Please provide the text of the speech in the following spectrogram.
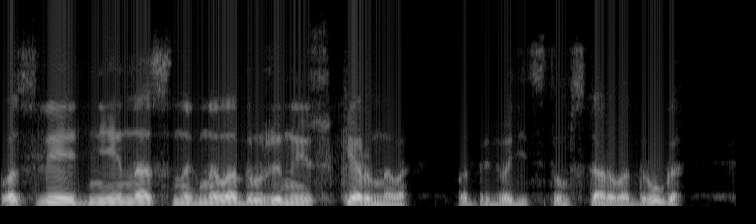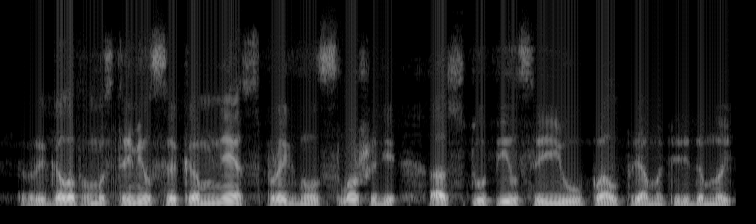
Последние нас нагнала дружина из Кернова под предводительством старого друга, который галопом устремился ко мне, спрыгнул с лошади, оступился и упал прямо передо мной.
